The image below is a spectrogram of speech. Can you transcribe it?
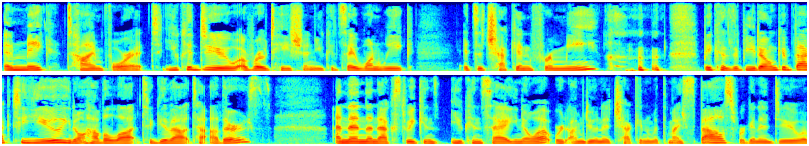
and make time for it. You could do a rotation. You could say one week, it's a check in for me because if you don't give back to you, you don't have a lot to give out to others. And then the next week, you can say, you know what, I'm doing a check in with my spouse. We're going to do a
